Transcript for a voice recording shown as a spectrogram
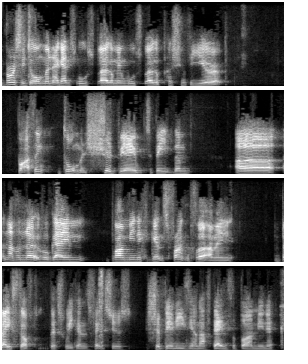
Borussia Dortmund against Wolfsburg. I mean, Wolfsburg are pushing for Europe, but I think Dortmund should be able to beat them. Uh, another notable game, Bayern Munich against Frankfurt. I mean, based off this weekend's fixtures, should be an easy enough game for Bayern Munich.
